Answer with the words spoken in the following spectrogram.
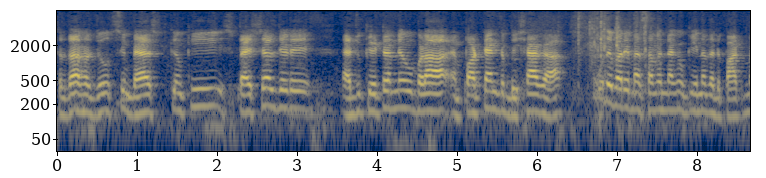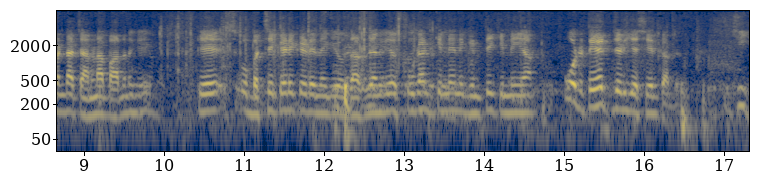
ਸਰਦਾਰ ਹਰਜੋਤ ਸਿੰਘ ਬੈਸ, ਕਿਉਂਕਿ ਸਪੈਸ਼ਲ ਜਿਹੜੇ ਐਜੂਕੇਟਰ ਨੇ ਉਹ ਬੜਾ ਇੰਪੋਰਟੈਂਟ ਵਿਸ਼ਾ ਗਾ ਉਹਦੇ ਬਾਰੇ ਮੈਂ ਸਮਝਦਾ ਕਿਉਂਕਿ ਇਹਨਾਂ ਦਾ ਡਿਪਾਰਟਮੈਂਟ ਆ ਚਾਨਣਾ ਪਾ ਦੇਣਗੇ ਕਿ ਉਹ ਬੱਚੇ ਕਿਹੜੇ ਕਿਹੜੇ ਨੇਗੇ ਉਹ ਦੱਸ ਦੇਣਗੇ, ਉਹ ਸਟੂਡੈਂਟ ਕਿੰਨੇ ਨੇ, ਗਿਣਤੀ ਕਿੰਨੀ ਆ, ਉਹ ਡਿਟੇਲ ਜਿਹੜੀ ਆ ਸ਼ੇਅਰ ਕਰ ਦਿਓ। ਜੀ।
